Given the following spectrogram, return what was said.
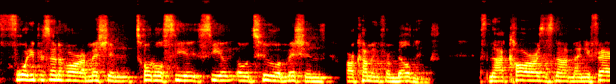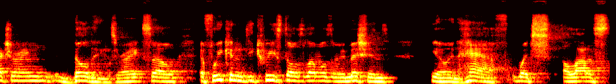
40% of our emission, total CO2 emissions are coming from buildings. It's not cars, it's not manufacturing, buildings, right? So if we can decrease those levels of emissions, you know, in half, which a lot of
